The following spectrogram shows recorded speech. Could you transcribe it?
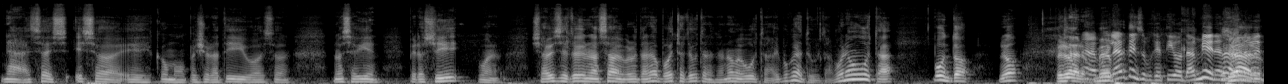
Nada, eso es, eso es como peyorativo, eso no hace bien. Pero sí, bueno, ya a veces estoy en una sala y me preguntan, no, pues esto te gusta, esto no me gusta. ¿Y por qué no te gusta? Pues no me gusta, punto. ¿no? Pero, Claro, me- el arte es subjetivo también. claro, no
